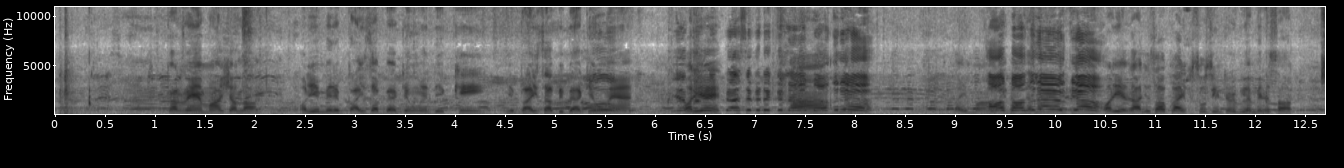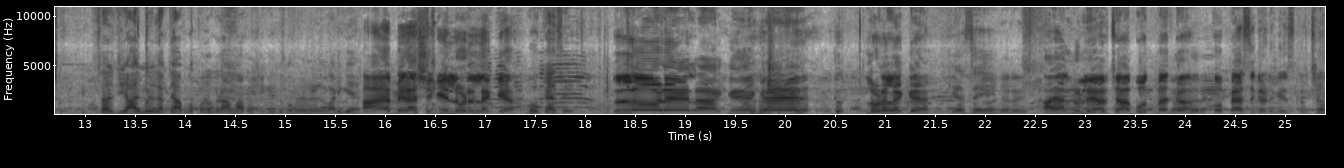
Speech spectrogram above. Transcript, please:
कर रहे हैं माशाल्लाह। और ये मेरे भाई साहब बैठे हुए हैं देखें। ये भाई साहब भी बैठे हुए हैं। और ये पैसे इकट्ठे करना हाँ। मांग रहे हैं। भाई मांग आप रहे हो क्या? और ये राजू साहब का एक खसूस इंटरव्यू है मेरे साथ। सर जी आज मुझे लगता है आपको प्रोग्राम आपको शिगिर्द को बढ़ गया। मेरा शिकील लोड़े लग गया। वो कैसे? लोड़े लग गए। लोड़े लग गया कैसे? आए आलू ले चाह बहुत महँगा। तो पैसे घट गए इसका। अच्छा।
